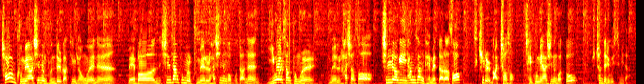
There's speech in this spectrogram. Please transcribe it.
처음 구매하시는 분들 같은 경우에는 매번 신상품을 구매를 하시는 것보다는 2월 상품을 구매를 하셔서 실력이 향상됨에 따라서 스킬을 맞춰서 재구매하시는 것도 추천드리고 있습니다.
